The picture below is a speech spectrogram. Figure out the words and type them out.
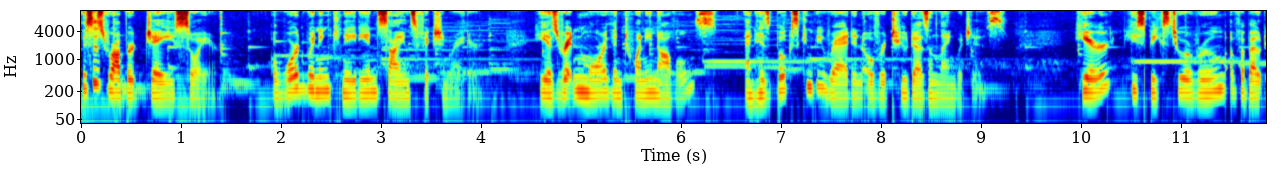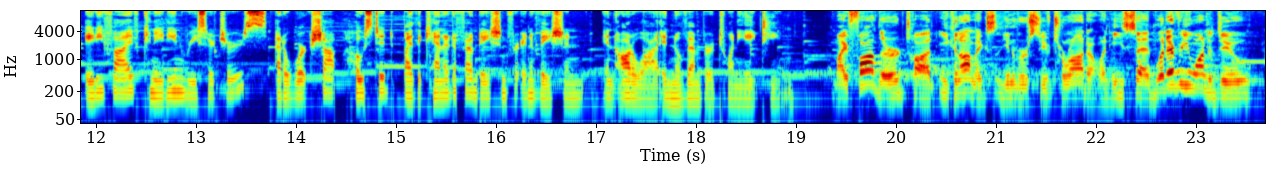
This is Robert J. Sawyer, award winning Canadian science fiction writer. He has written more than 20 novels, and his books can be read in over two dozen languages. Here, he speaks to a room of about 85 Canadian researchers at a workshop hosted by the Canada Foundation for Innovation in Ottawa in November 2018. My father taught economics at the University of Toronto, and he said, Whatever you want to do,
